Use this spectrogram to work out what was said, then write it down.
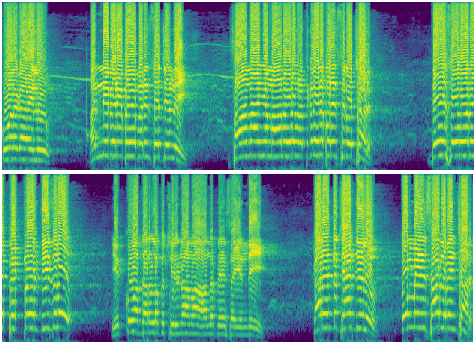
కూరగాయలు అన్ని పెరిగిపోయే పరిస్థితి వచ్చింది. సామాన్య మానవుడు బ్రతకలేని పరిస్థితికి వచ్చాడు. దేశంలోనే పెట్రోల్ డీజిల్ ఎక్కువ ధరలకు చిరునామా ఆంధ్రప్రదేశ్ అయింది. కరెంటు ఛార్జీలు తొమ్మిది సార్లు పెంచారు.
